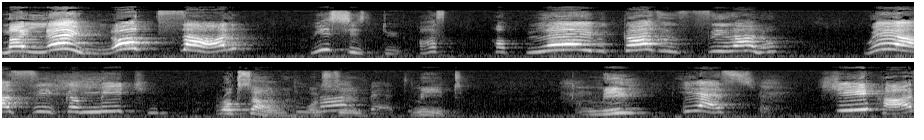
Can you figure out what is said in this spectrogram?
my lady Roxane wishes to ask her brave cousin Cyrano where she can meet him. Roxane wants to Private. meet me? Yes, she has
